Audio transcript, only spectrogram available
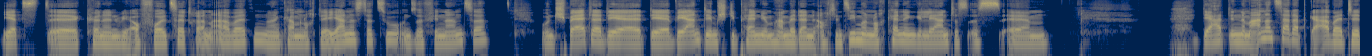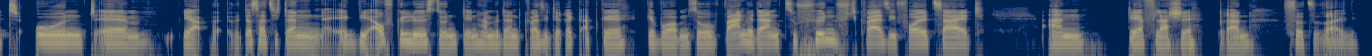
jetzt äh, können wir auch Vollzeit dran arbeiten. dann kam noch der Janis dazu, unser Finanzer. Und später, der, der während dem Stipendium haben wir dann auch den Simon noch kennengelernt. Das ist, ähm, der hat in einem anderen Startup gearbeitet und ähm, ja, das hat sich dann irgendwie aufgelöst und den haben wir dann quasi direkt abgeworben. So waren wir dann zu fünft quasi Vollzeit an der Flasche dran, sozusagen.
